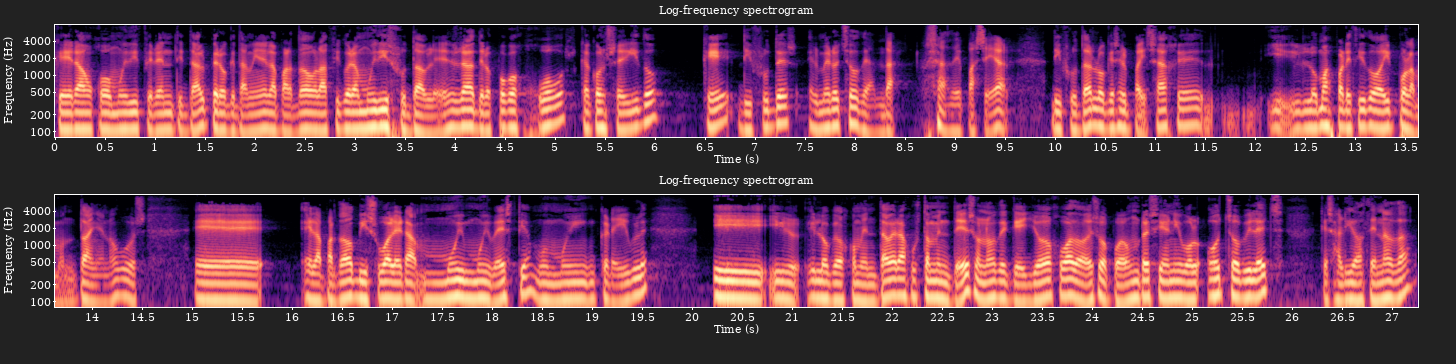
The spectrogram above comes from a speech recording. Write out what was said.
que era un juego muy diferente y tal, pero que también el apartado gráfico era muy disfrutable. Era de los pocos juegos que ha conseguido que disfrutes el mero hecho de andar, o sea, de pasear, disfrutar lo que es el paisaje y, lo más parecido a ir por la montaña, ¿no? Pues eh, el apartado visual era muy, muy bestia, muy, muy increíble. Y, y, y, lo que os comentaba era justamente eso, ¿no? De que yo he jugado a eso por un Resident Evil 8 Village que salió hace nada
